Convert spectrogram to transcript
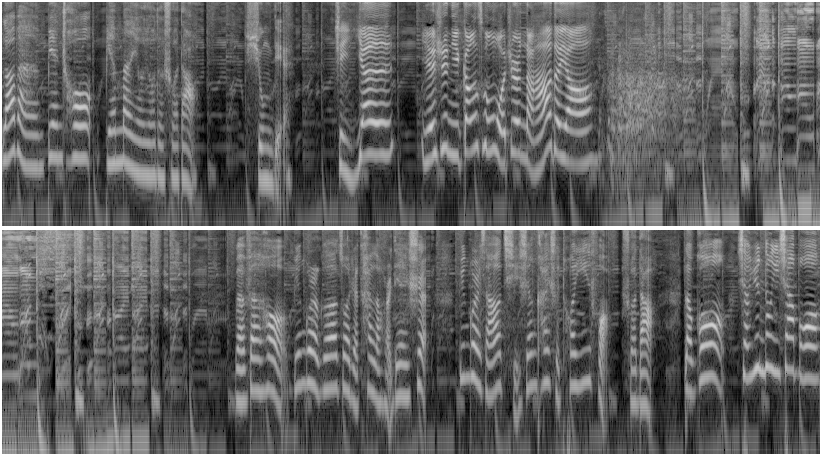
老板边抽边慢悠悠地说道：“兄弟，这烟也是你刚从我这儿拿的呀。”晚饭后，冰棍哥坐着看了会儿电视，冰棍嫂起身开始脱衣服，说道：“老公，想运动一下不？”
